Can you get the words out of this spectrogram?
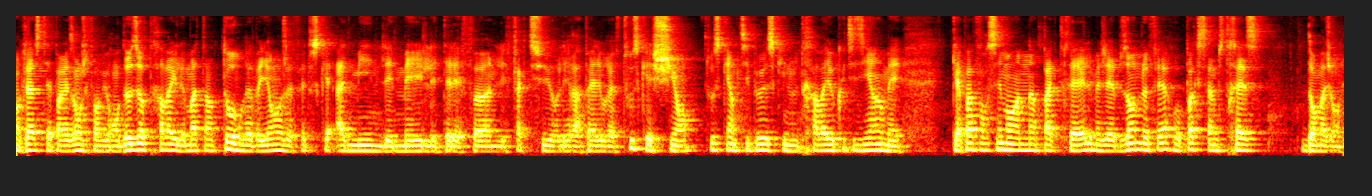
Donc là, c'était par exemple, j'ai fait environ deux heures de travail le matin tôt en me réveillant. J'ai fait tout ce qui est admin, les mails, les téléphones, les factures, les rappels, bref, tout ce qui est chiant, tout ce qui est un petit peu ce qui nous travaille au quotidien, mais qui n'a pas forcément un impact réel. Mais j'avais besoin de le faire pour pas que ça me stresse dans ma journée.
